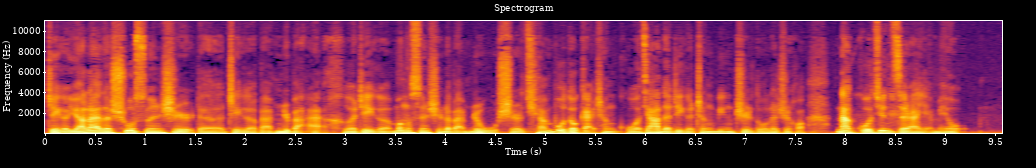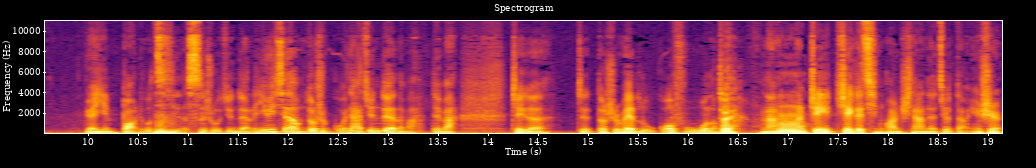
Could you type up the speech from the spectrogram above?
这个原来的叔孙氏的这个百分之百和这个孟孙氏的百分之五十，全部都改成国家的这个征兵制度了之后，那国军自然也没有原因保留自己的私属军队了，因为现在我们都是国家军队了嘛，对吧？这个这都是为鲁国服务了嘛。对，那这这个情况之下呢，就等于是。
